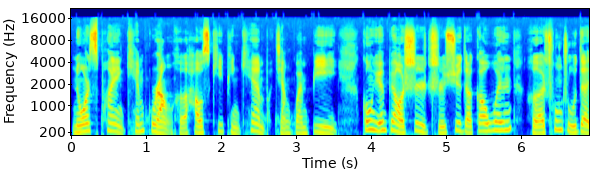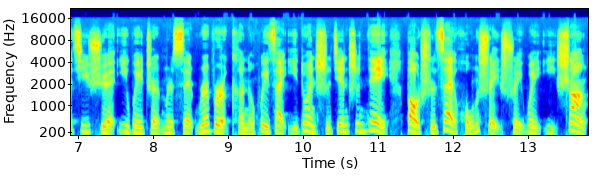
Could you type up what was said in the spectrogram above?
North Pine Campground 和 Housekeeping Camp 将关闭。公园表示，持续的高温和充足的积雪意味着 Merced River 可能会在一段时间之内保持在洪水水位以上。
